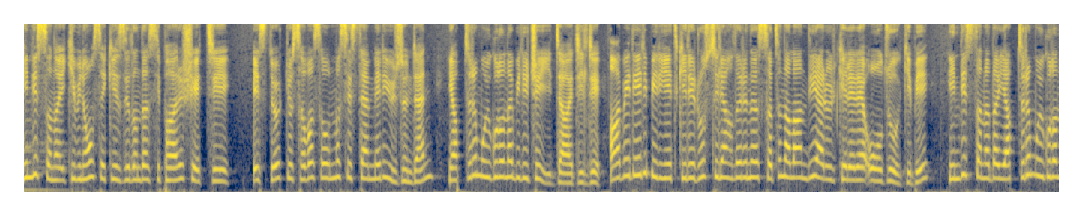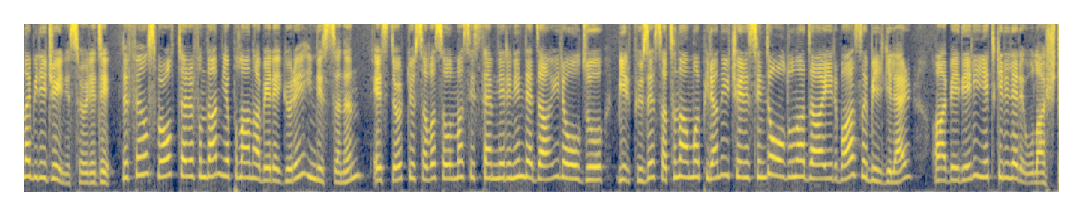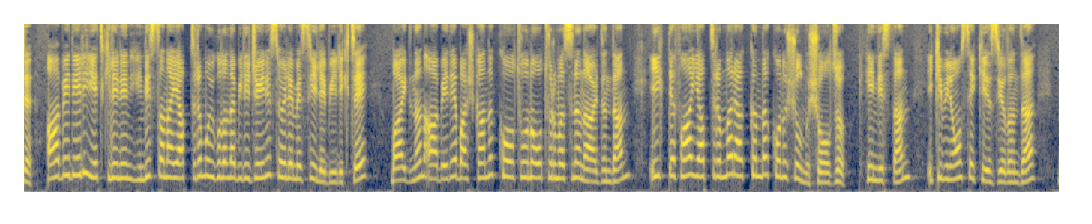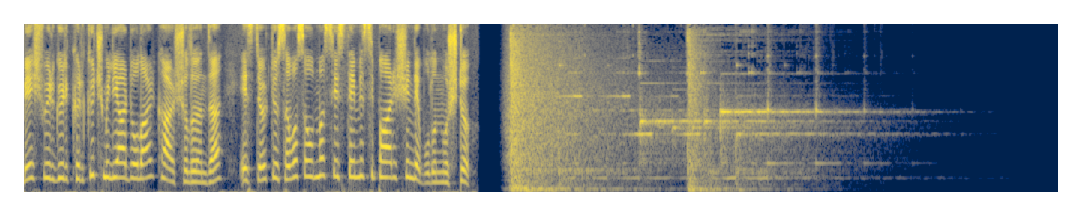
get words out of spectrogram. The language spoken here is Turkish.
Hindistan'a 2018 yılında sipariş ettiği S-400 hava savunma sistemleri yüzünden yaptırım uygulanabileceği iddia edildi. ABD'li bir yetkili Rus silahlarını satın alan diğer ülkelere olduğu gibi Hindistan'a da yaptırım uygulanabileceğini söyledi. Defense World tarafından yapılan habere göre Hindistan'ın S-400 hava savunma sistemlerinin de dahil olduğu bir füze satın alma planı içerisinde olduğuna dair bazı bilgiler ABD'li yetkililere ulaştı. ABD'li yetkilinin Hindistan'a yaptırım uygulanabileceğini söylemesiyle birlikte Biden'ın ABD başkanlık koltuğuna oturmasının ardından ilk defa yaptırımlar hakkında konuşulmuş oldu. Hindistan 2018 yılında 5,43 milyar dolar karşılığında S-400 hava savunma sistemi siparişinde bulunmuştu.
